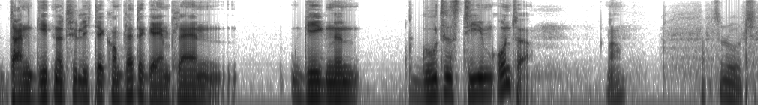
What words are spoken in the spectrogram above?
dann geht natürlich der komplette Gameplan gegen ein gutes Team unter, Absolut.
